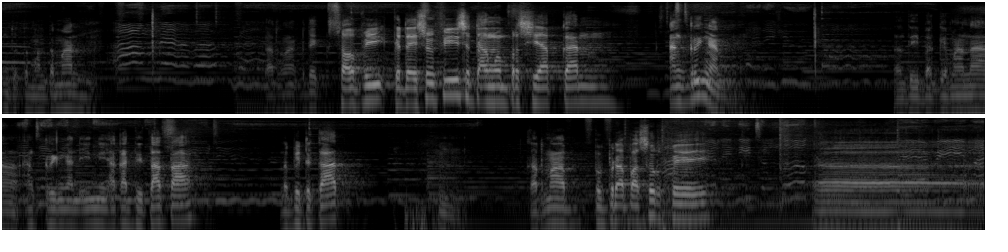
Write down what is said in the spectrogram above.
untuk teman-teman karena kedai Sufi, kedai Sufi sedang mempersiapkan angkringan. Nanti bagaimana angkringan ini akan ditata lebih dekat, karena beberapa survei eh,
